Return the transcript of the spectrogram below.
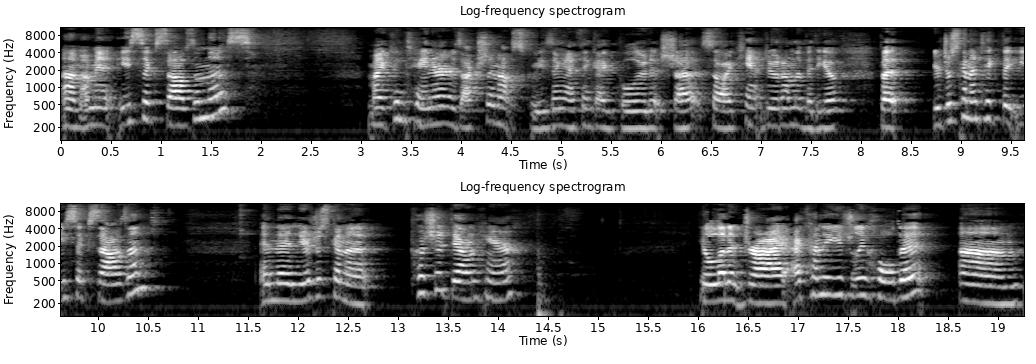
um, I'm gonna E6000 this. My container is actually not squeezing. I think I glued it shut, so I can't do it on the video. But you're just gonna take the E6000 and then you're just gonna push it down here. You'll let it dry. I kind of usually hold it um,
